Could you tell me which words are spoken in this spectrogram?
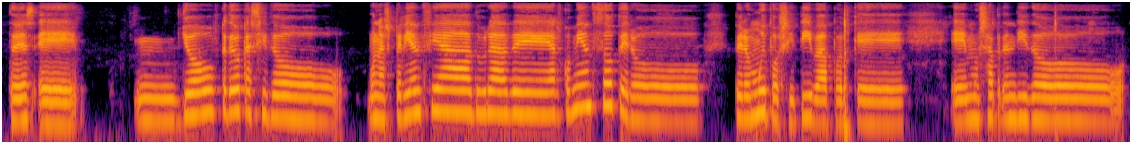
Entonces, eh, yo creo que ha sido una experiencia dura de al comienzo, pero, pero muy positiva porque hemos aprendido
